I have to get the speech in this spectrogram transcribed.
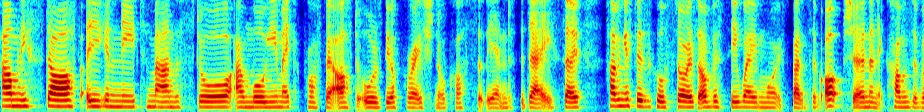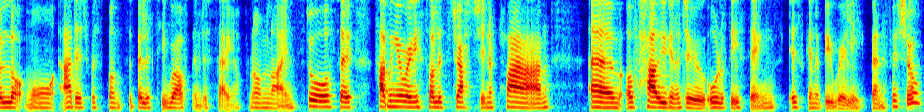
How many staff are you going to need to man the store? And will you make a profit after all of the operational costs at the end of the day? So, having a physical store is obviously way more expensive option and it comes with a lot more added responsibility rather than just setting up an online store. So, having a really solid strategy and a plan um, of how you're going to do all of these things is going to be really beneficial.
